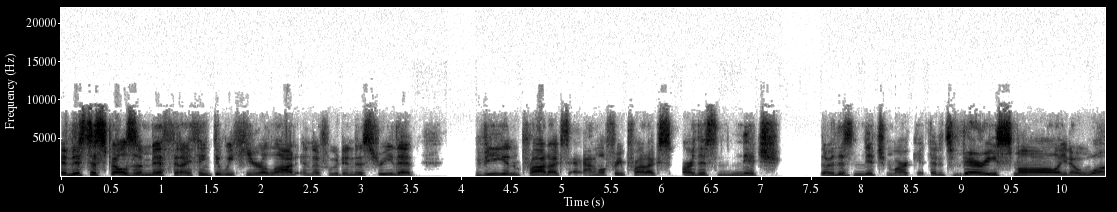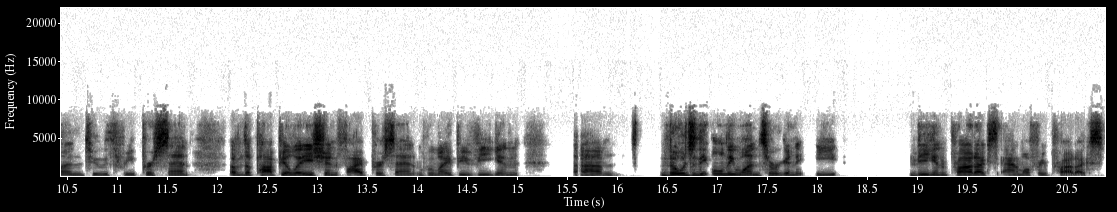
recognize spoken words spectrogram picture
and this dispels a myth that I think that we hear a lot in the food industry that vegan products, animal-free products are this niche or this niche market that it's very small, you know, one, two, three percent of the population, five percent who might be vegan. Um, those are the only ones who are going to eat vegan products, animal-free products.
